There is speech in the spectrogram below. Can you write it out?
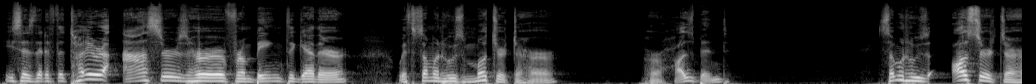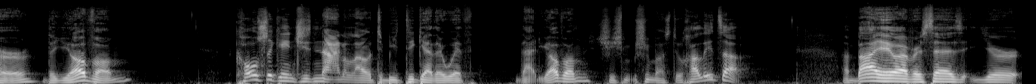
He says that if the Torah answers her from being together with someone who's mutter to her, her husband, someone who's usher to her, the yavam, kol shekain, she's not allowed to be together with that yavam. She she must do chalitza. Abaye, however, says you're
